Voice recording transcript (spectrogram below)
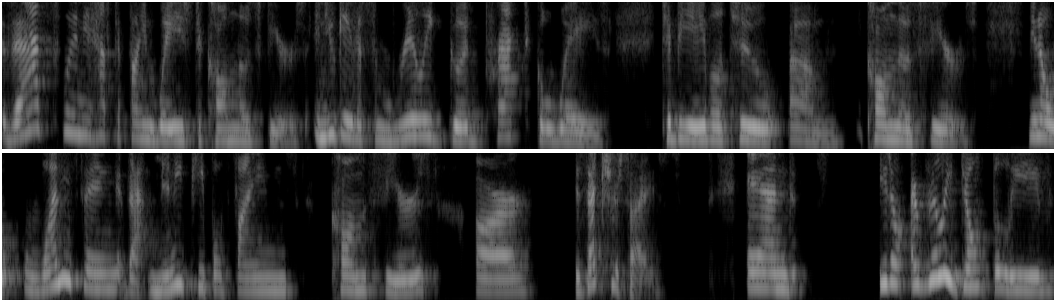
that's when you have to find ways to calm those fears. And you gave us some really good practical ways to be able to um, calm those fears. You know, one thing that many people finds calms fears are is exercise. And you know, I really don't believe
